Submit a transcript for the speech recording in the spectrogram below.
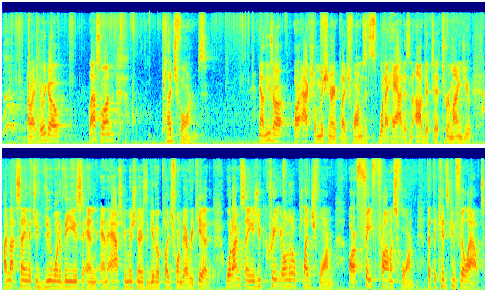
all right, here we go. Last one pledge forms. Now, these are our actual missionary pledge forms. It's what I had as an object to, to, remind you. I'm not saying that you do one of these and, and ask your missionaries to give a pledge form to every kid. What I'm saying is you create your own little pledge form or faith promise form that the kids can fill out.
